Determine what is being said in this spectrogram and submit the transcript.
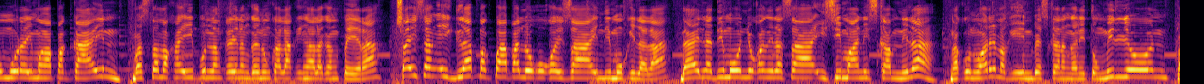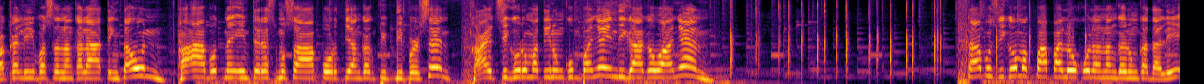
mumuray mga pagkain. Basta makaipon lang kayo ng ganung kalaking halagang pera. Sa isang iglap magpapaloko kayo sa hindi mo kilala dahil na demonyo ka nila sa easy money scam nila. Na kunwari mag invest ka ng ganitong milyon, pagkalipas na lang kalating taon, haabot na yung interest mo sa 40 hanggang 50%. Kahit siguro matinong kumpanya, hindi gagawa niyan. Tapos ikaw magpapaloko lang ng ganung kadali?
